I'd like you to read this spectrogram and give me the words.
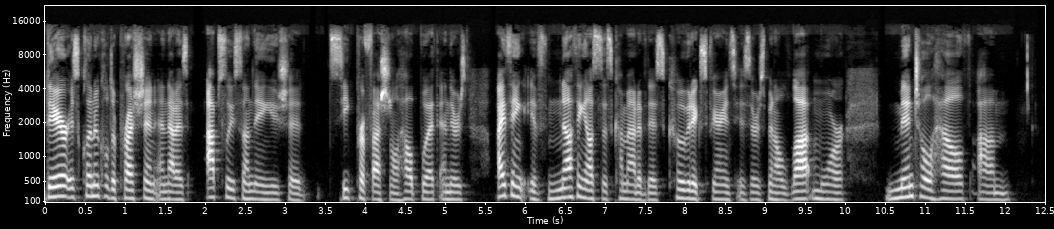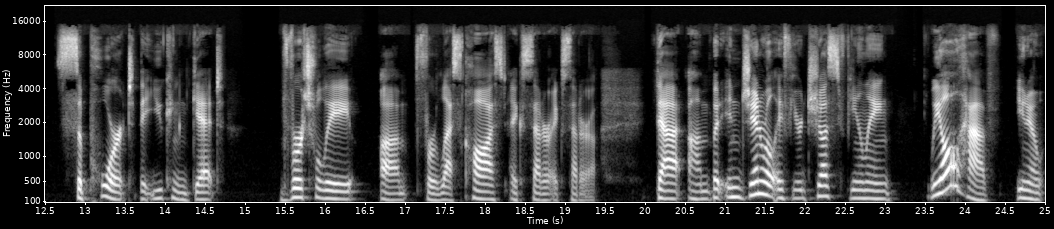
there is clinical depression, and that is absolutely something you should seek professional help with. And there's, I think, if nothing else that's come out of this COVID experience, is there's been a lot more mental health um, support that you can get virtually um, for less cost, et cetera, et cetera. That, um, but in general, if you're just feeling, we all have, you know,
